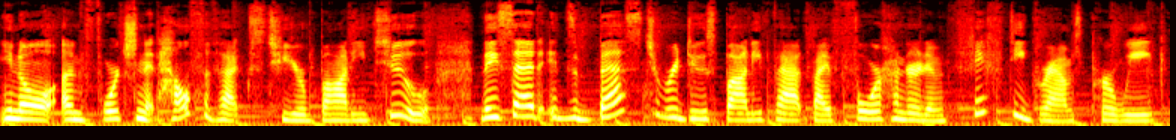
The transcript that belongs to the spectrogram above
you know, unfortunate health effects to your body too. They said it's best to reduce body fat by 450 grams per week,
